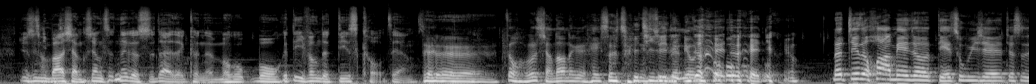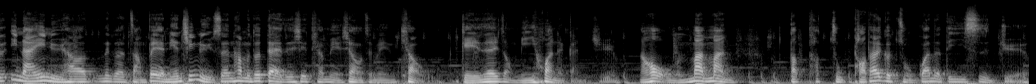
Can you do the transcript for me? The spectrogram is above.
就是你把它想象成那个时代的可能某个某个地方的 disco 这样。对对对，这我想到那个黑色追击里的妞妞。那接着画面就叠出一些，就是一男一女，还有那个长辈的年轻女生，他们都带着一些甜美向我这边跳舞，给人一种迷幻的感觉。然后我们慢慢到跑主跑到一个主观的第一视觉。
